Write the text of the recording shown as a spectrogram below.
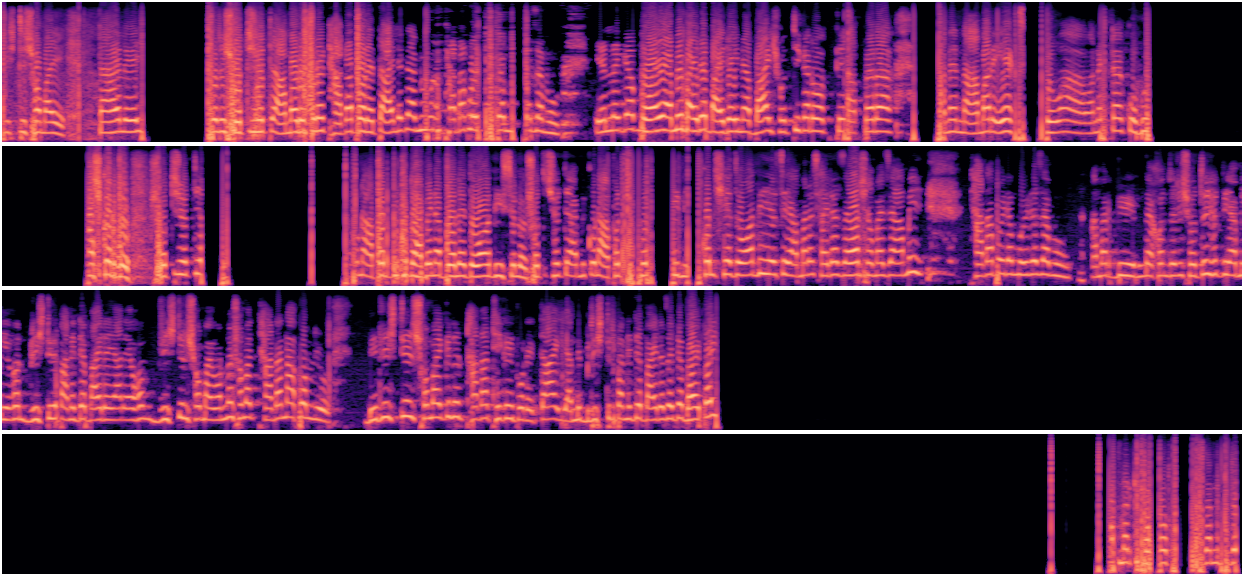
বৃষ্টির সময়ে। তাহলে এই সত্যি সত্যি আমার উপরে ঠাডা পড়ে, তাহলে তো আমি ঠাডা পড়ে মরে যাব এর লেগে ভয়ে আমি বাইরে বাইরেই না। ভাই, সত্যিকার অর্থে আপনারা মানে না, আমার এক্স অনেকটা চাষ করব। সত্যি সত্যি কোনো আপদ বিপদ হবে না বলে দোয়া দিয়েছিল। সত্যি সত্যি আমি কোনো আপদ বিপদ এখন সে দোয়া দিয়েছে, আমার সাইডা যাওয়ার সময় যে আমি ঠাডা পড়ে মরে যাব, আমার এখন যদি সত্যি সত্যি আমি এখন বৃষ্টির পানিতে বাইরে, আর এখন বৃষ্টির সময়, অন্য সময় ঠাডা না পড়লেও, বৃষ্টির সময় কিন্তু ঠাডা ঠিকই পড়ে। তাই আমি বৃষ্টির পানিতে বাইরে যাইতে ভয় পাই। আপনার কি জানাতে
